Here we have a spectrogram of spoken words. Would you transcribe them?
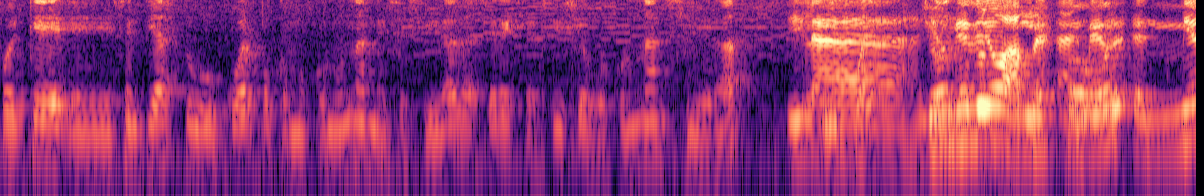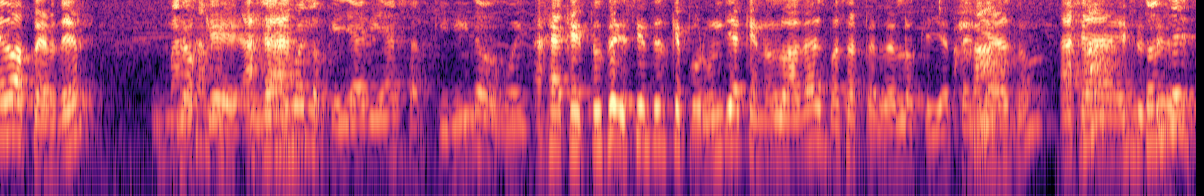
fue que eh, sentías tu cuerpo como con una necesidad de hacer ejercicio o con una ansiedad. Y la... Y, pues, y el miedo, a, tiempo, el miedo- güey, el miedo a perder. Masa lo que, ajá, güey, lo que ya habías adquirido, güey. ajá, que tú te sientes que por un día que no lo hagas vas a perder lo que ya tenías, ¿no? Ajá, ese es entonces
